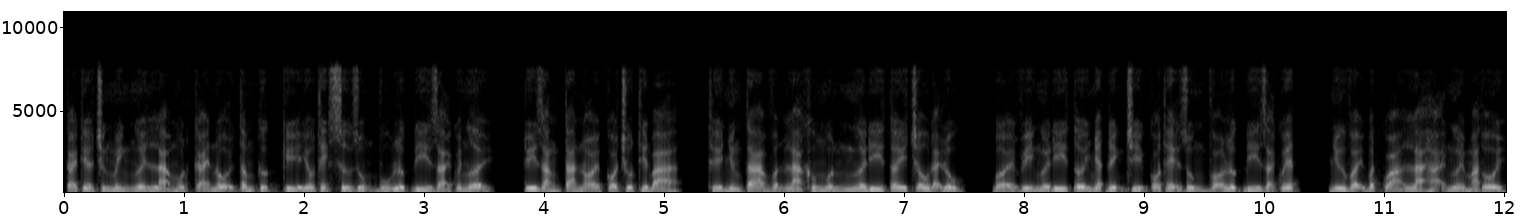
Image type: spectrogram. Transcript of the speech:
cái kia chứng minh ngươi là một cái nội tâm cực kỳ yêu thích sử dụng vũ lực đi giải quyết người, tuy rằng ta nói có chút thiên ba thế nhưng ta vẫn là không muốn ngươi đi tây châu đại lục, bởi vì ngươi đi tới nhất định chỉ có thể dùng võ lực đi giải quyết, như vậy bất quá là hại ngươi mà thôi.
